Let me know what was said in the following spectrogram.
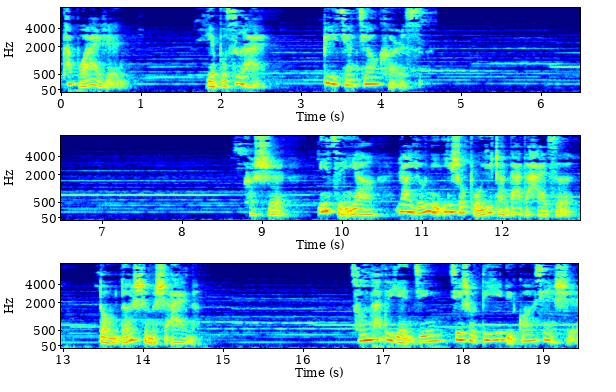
他不爱人，也不自爱，必将焦渴而死。可是，你怎样让由你一手哺育长大的孩子，懂得什么是爱呢？从他的眼睛接受第一缕光线时。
